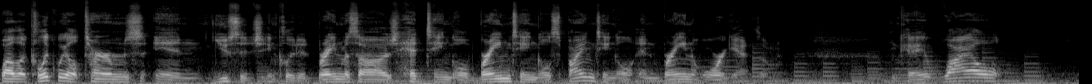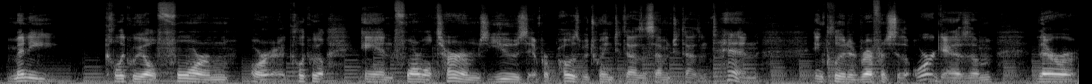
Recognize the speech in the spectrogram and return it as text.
While the colloquial terms in usage included brain massage, head tingle, brain tingle, spine tingle, and brain orgasm. Okay, while many colloquial form or colloquial and formal terms used and proposed between 2007 and 2010 included reference to the orgasm there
